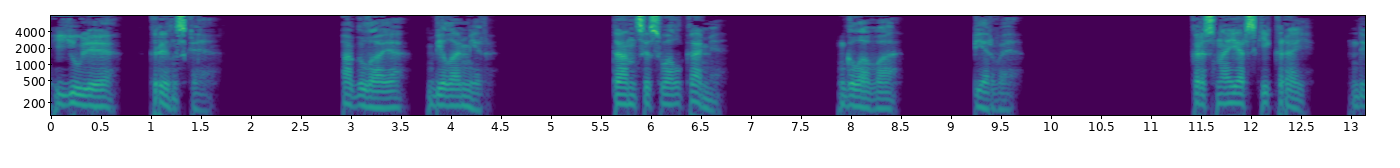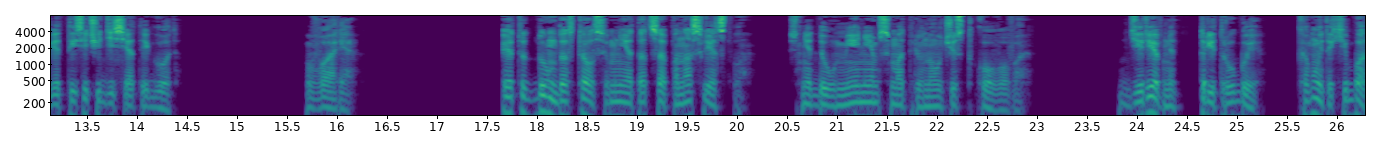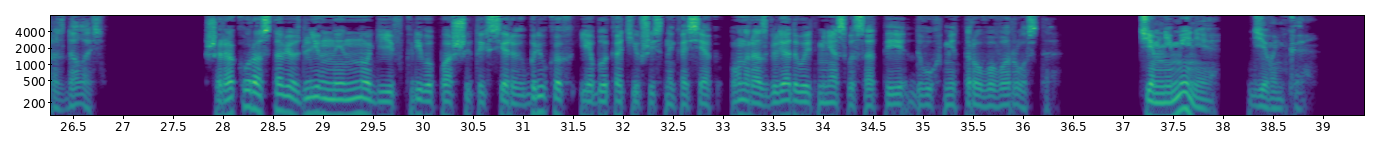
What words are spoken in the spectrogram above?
Юлия Крынская. Аглая Беломир. Танцы с волками. Глава первая. Красноярский край, 2010 год. Варя. Этот дом достался мне от отца по наследству. С недоумением смотрю на участкового. Деревня три трубы. Кому эта хибара сдалась? Широко расставив длинные ноги в криво пошитых серых брюках и облокотившись на косяк, он разглядывает меня с высоты двухметрового роста. Тем не менее, девонька,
